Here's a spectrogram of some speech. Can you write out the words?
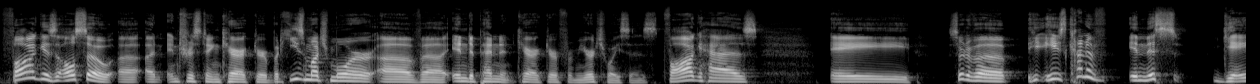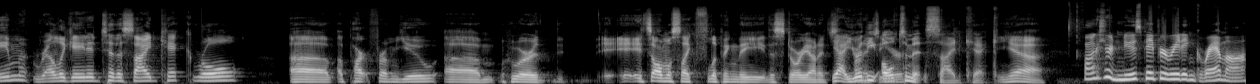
Fogg is also uh, an interesting character, but he's much more of an independent character from your choices. Fogg has a sort of a he, he's kind of in this game relegated to the sidekick role. Uh, apart from you, um, who are, it's almost like flipping the the story on its Yeah, you're the its ear. ultimate sidekick. Yeah, Fogg's your newspaper reading grandma.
